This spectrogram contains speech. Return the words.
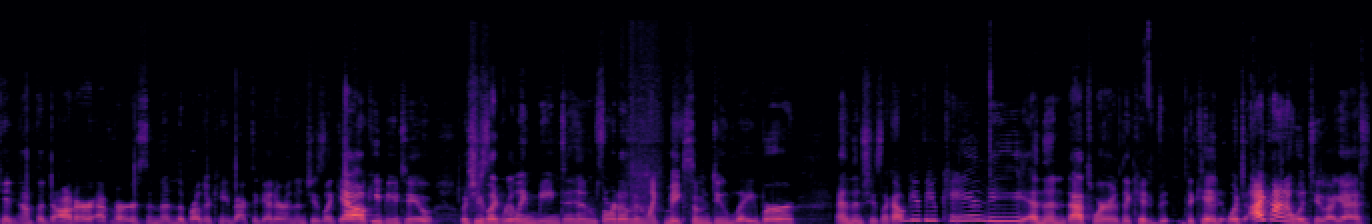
kidnapped the daughter at first, and then the brother came back to get her, and then she's like, "Yeah, I'll keep you too." But she's like really mean to him, sort of, and like makes him do labor. And then she's like, "I'll give you candy," and then that's where the kid, the kid, which I kind of would too, I guess.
